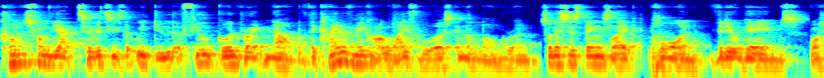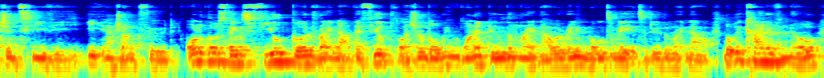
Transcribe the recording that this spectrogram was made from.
comes from the activities that we do that feel good right now, but they kind of make our life worse in the long run. So this is things like porn, video games, watching TV, eating junk food. All of those things feel good right now. They feel pleasurable. We want to do them right now. We're really motivated to do them right now. But we kind of know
